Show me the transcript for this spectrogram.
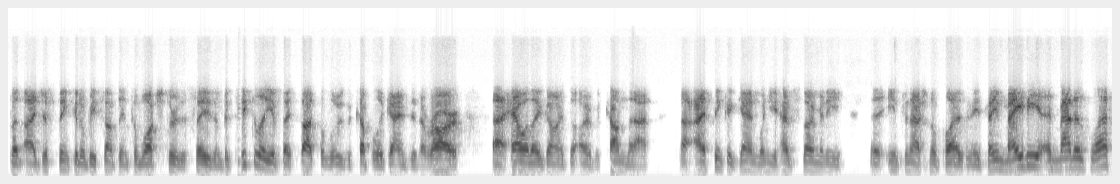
but I just think it'll be something to watch through the season, particularly if they start to lose a couple of games in a row. Uh, how are they going to overcome that? I think, again, when you have so many uh, international players in your team, maybe it matters less,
